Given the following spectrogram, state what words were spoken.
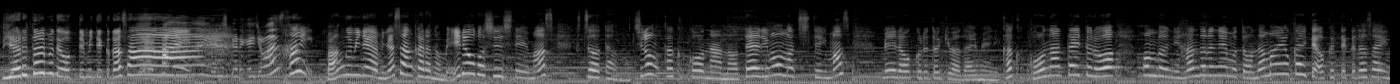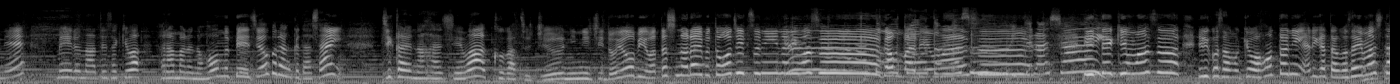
リアルタイムで追ってみてください。はいよろしくお願いします。はい。番組では皆さんからのメールを募集しています普通歌はもちろん各コーナーのお便りもお待ちしています。メールを送るときは題名に各コーナータイトルを本文にハンドルネームとお名前を書いて送ってくださいね。メールの宛先ははらまるのホームページをご覧ください。次回の配信は9月12日土曜日私のライブ当日になります。頑張ります。いってらっしゃい行ってきます。えりこさんも今日は本当にありがとうございました。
